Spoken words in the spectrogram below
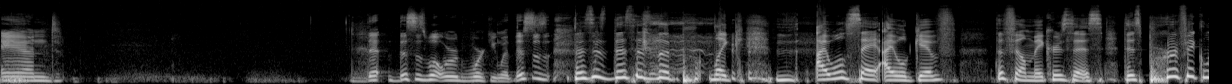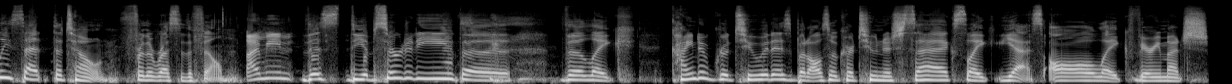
And th- this is what we're working with. This is This is this is the like th- I will say I will give the filmmakers this this perfectly set the tone for the rest of the film. I mean, This the absurdity, the the like kind of gratuitous but also cartoonish sex, like yes, all like very much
